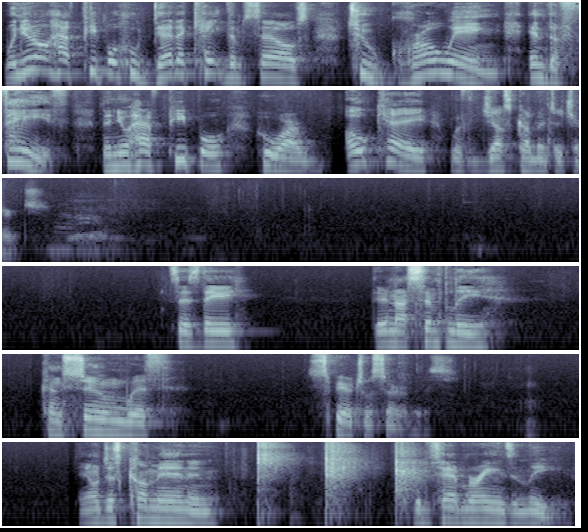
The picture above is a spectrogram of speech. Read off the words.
When you don't have people who dedicate themselves to growing in the faith, then you'll have people who are okay with just coming to church. It says they they're not simply consumed with spiritual service. They don't just come in and with the tambourines and leave.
